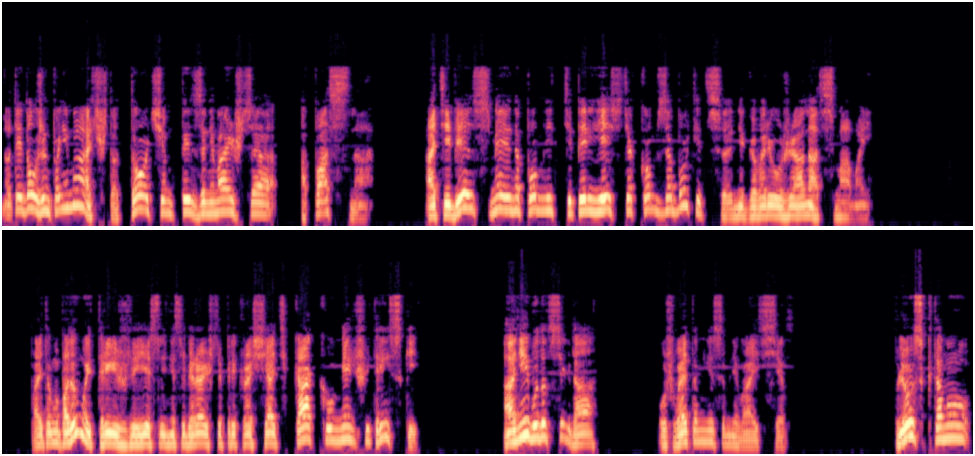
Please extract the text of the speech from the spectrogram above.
Но ты должен понимать, что то, чем ты занимаешься, опасно. А тебе, смею напомнить, теперь есть о ком заботиться, не говорю уже о нас с мамой. Поэтому подумай трижды, если не собираешься прекращать, как уменьшить риски. Они будут всегда. Уж в этом не сомневайся. Плюс к тому,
